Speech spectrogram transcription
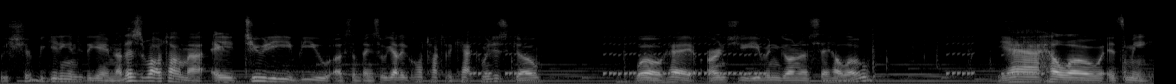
We should be getting into the game. Now this is what I'm talking about, a 2D view of something. So we gotta go talk to the cat. Can we just go? Whoa, hey, aren't you even gonna say hello? Yeah, hello, it's me.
